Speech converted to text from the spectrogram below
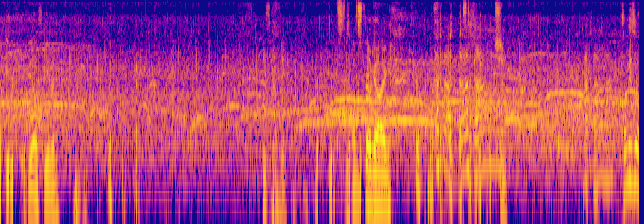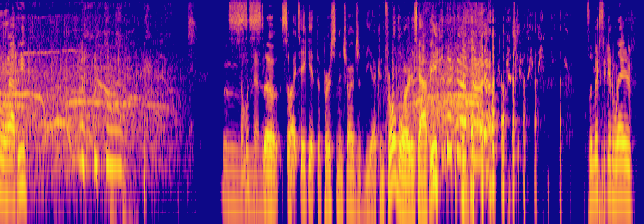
How you really feel, Steven. He's happy. It's Still going. Somebody's a little happy. Someone's happy. So, so I take it the person in charge of the uh, control board is happy. It's a Mexican wave.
